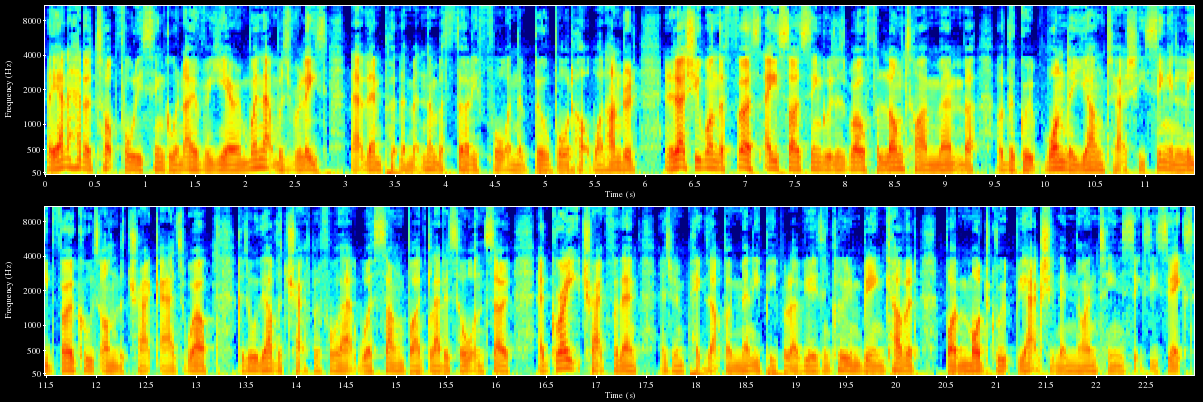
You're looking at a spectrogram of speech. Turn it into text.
They hadn't had a top 40 single in over a year, and when that was released, that then put them at number 34 in the Billboard Hot 100. And it actually of the first A side singles as well for long-time member of the group Wanda Young to actually sing in lead vocals on the track as well, because all the other tracks before that were sung by Gladys Horton. So a great track for them has been picked up by many people over years, including being covered by mod group Reaction in 1966.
